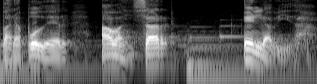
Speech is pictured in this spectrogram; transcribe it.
para poder avanzar en la vida.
